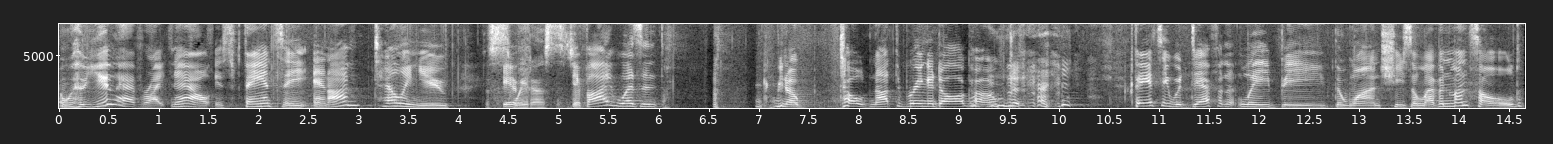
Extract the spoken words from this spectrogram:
And who you have right now is Fancy, and I'm telling you, the sweetest. If, if I wasn't, you know, told not to bring a dog home today, Fancy would definitely be the one. She's 11 months old.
